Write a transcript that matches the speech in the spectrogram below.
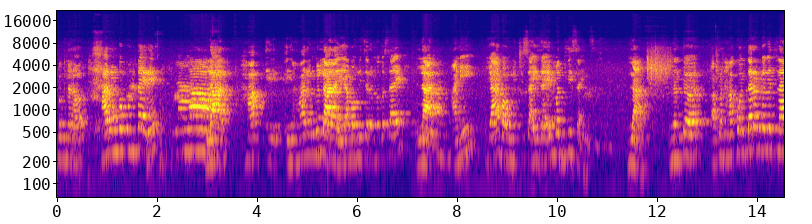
बघणार आहोत. हा रंग कोणता आहे रे? लाल. हा हा रंग लाल आहे. या बाहुलीचा रंग कसा आहे? लाल. आणि या बाहुलीची साईज आहे मधली साईज लाल. नंतर आपण हा कोणता रंग घेतला?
